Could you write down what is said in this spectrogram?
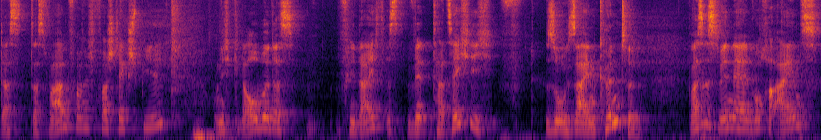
das, das war ein Ver- Versteckspiel. Und ich glaube, dass vielleicht es tatsächlich so sein könnte. Was ist, wenn er in Woche 1,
